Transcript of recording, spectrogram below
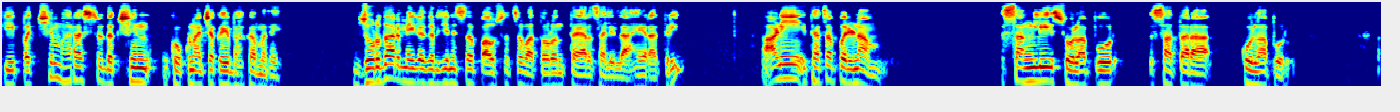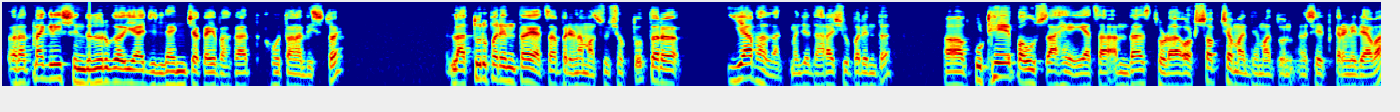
की पश्चिम महाराष्ट्र दक्षिण कोकणाच्या काही भागामध्ये जोरदार मेघगर्जनेसह पावसाचं वातावरण तयार झालेलं आहे रात्री. आणि त्याचा परिणाम सांगली सोलापूर सातारा कोल्हापूर रत्नागिरी सिंधुदुर्ग या जिल्ह्यांच्या काही भागात होताना दिसतोय. लातूरपर्यंत याचा परिणाम असू शकतो. तर या भागात म्हणजे धाराशिवपर्यंत कुठे पाऊस आहे याचा अंदाज थोडा व्हॉट्सअपच्या माध्यमातून शेतकऱ्यांनी द्यावा.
